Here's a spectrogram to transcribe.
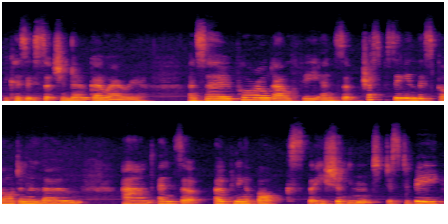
because it's such a no go area. And so poor old Alfie ends up trespassing in this garden alone and ends up opening a box that he shouldn't just to be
